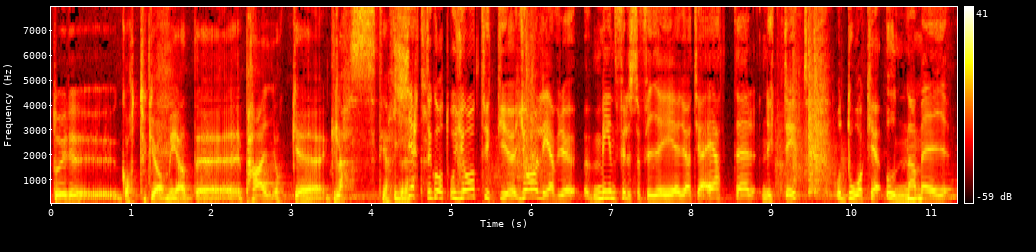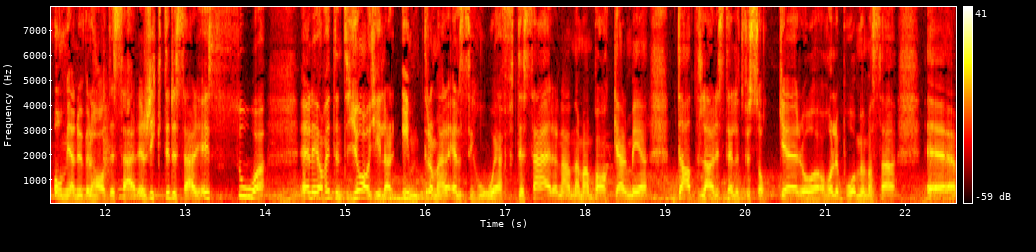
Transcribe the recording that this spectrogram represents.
Då är det gott tycker jag med eh, paj och eh, glass till efterrätt. Jättegott. Och jag tycker ju, jag lever ju, min filosofi är ju att jag äter nyttigt och då kan jag unna Mm mig, om jag nu vill ha dessert, en riktig dessert. Jag är så, eller jag vet inte, jag gillar inte de här LCHF-desserterna när man bakar med dadlar istället för socker och håller på med massa eh,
